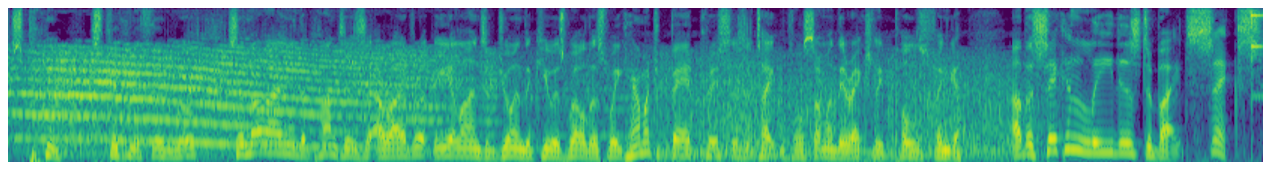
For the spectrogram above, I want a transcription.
Speaking of third world, so not only the punters are over it, the airlines have joined the queue as well this week. How much bad press does it take before someone there actually pulls finger? Uh, the second leaders debate, six.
